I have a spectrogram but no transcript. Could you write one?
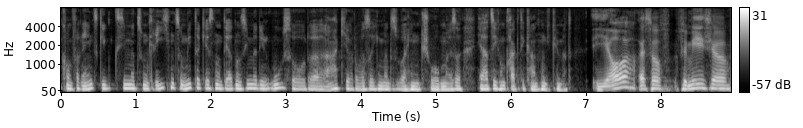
Konferenz ging es immer zum Griechen, zum Mittagessen und er hat uns immer den Uso oder Raki oder was auch immer das war hingeschoben. Also er hat sich um Praktikanten gekümmert. Ja, also für mich ist ja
